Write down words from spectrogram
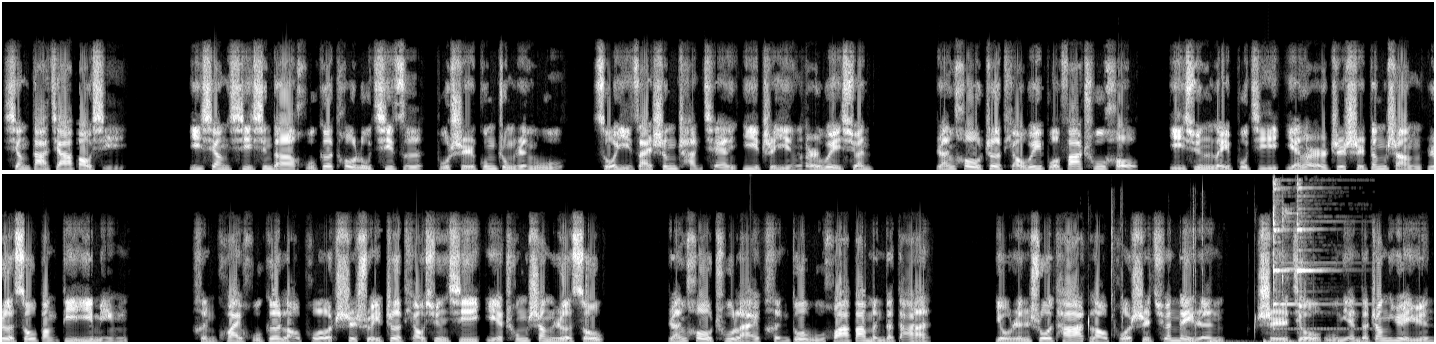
向大家报喜。”一向细心的胡歌透露，妻子不是公众人物，所以在生产前一直隐而未宣。然后这条微博发出后，以迅雷不及掩耳之势登上热搜榜第一名。很快，胡歌老婆是谁这条讯息也冲上热搜，然后出来很多五花八门的答案。有人说他老婆是圈内人，是九五年的张月韵；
